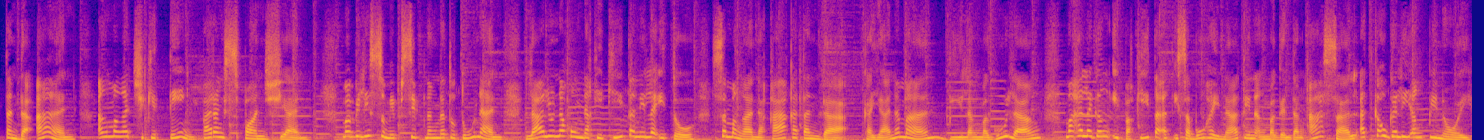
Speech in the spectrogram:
Tandaan, ang mga chikiting parang sponge yan. Mabilis sumipsip ng natutunan, lalo na kung nakikita nila ito sa mga nakakatanda. Kaya naman, bilang magulang, mahalagang ipakita at isabuhay natin ang magandang asal at kaugaliang Pinoy.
